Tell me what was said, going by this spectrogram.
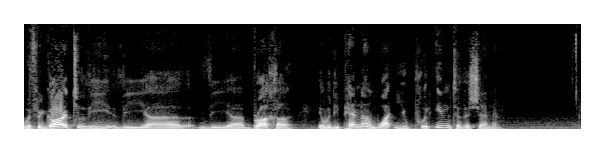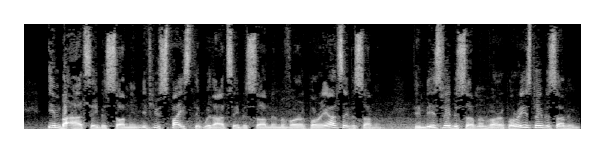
with regard to the, the, uh, the uh, bracha, it would depend on what you put into the Shemen. Im ba'atzei besamim. If you spiced it with atzei besamim, mavarach borei atzei besamim. Vim bisvei besamim, mavarach borei isvei besamim.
